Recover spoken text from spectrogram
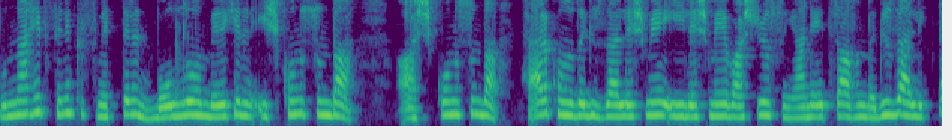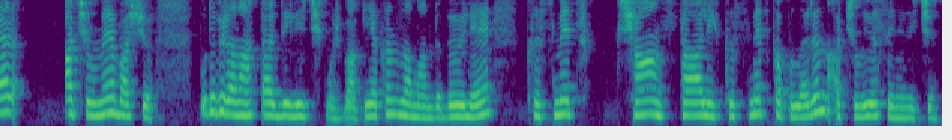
Bunlar hep senin kısmetlerin, bolluğun, bereketin, iş konusunda, aşk konusunda, her konuda güzelleşmeye, iyileşmeye başlıyorsun. Yani etrafında güzellikler açılmaya başlıyor. Burada bir anahtar deliği çıkmış. Bak yakın zamanda böyle kısmet, şans, talih, kısmet kapıların açılıyor senin için.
